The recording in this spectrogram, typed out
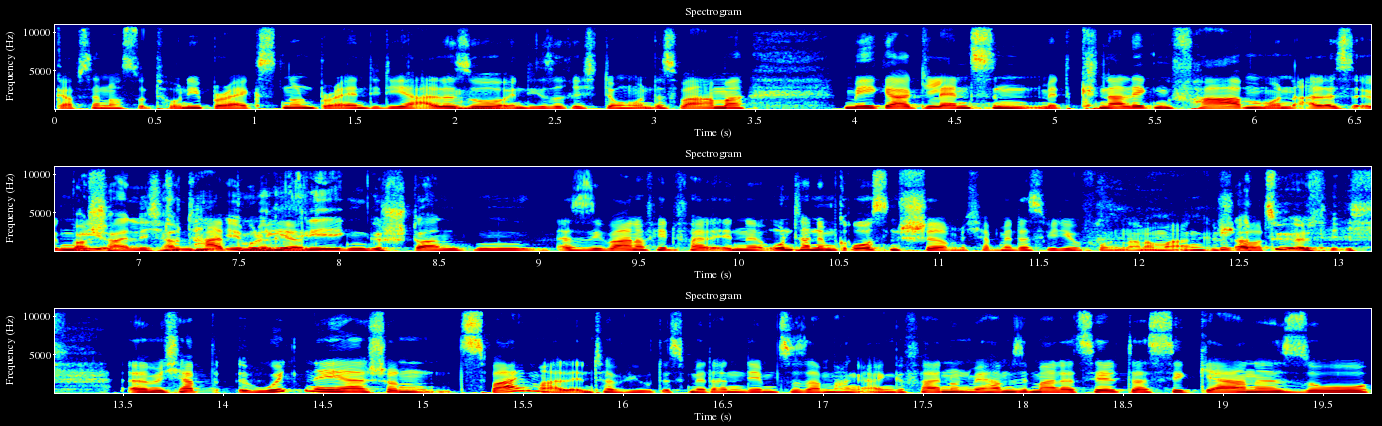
gab es ja noch so Tony Braxton und Brandy, die ja alle so Mhm. in diese Richtung. Und das war immer mega glänzend mit knalligen Farben und alles irgendwie Wahrscheinlich haben total die im poliert. Regen gestanden. Also sie waren auf jeden Fall in, unter einem großen Schirm. Ich habe mir das Video vorhin auch nochmal angeschaut. Natürlich. Ähm, ich habe Whitney ja schon zweimal interviewt, ist mir dann in dem Zusammenhang eingefallen. Und mir haben sie mal erzählt, dass sie gerne so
